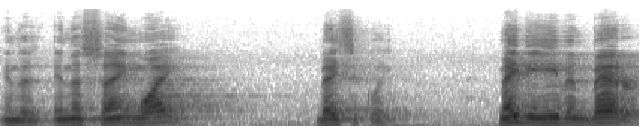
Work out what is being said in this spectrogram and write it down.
in the, in the same way, basically. Maybe even better,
